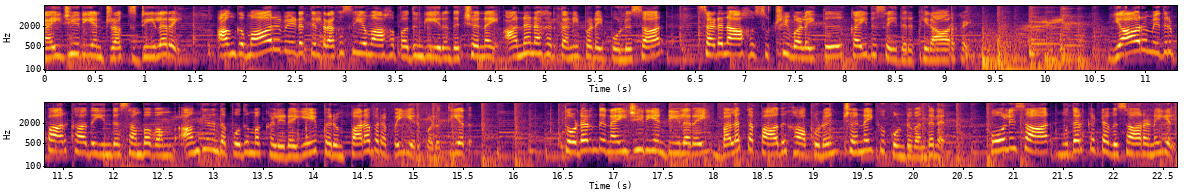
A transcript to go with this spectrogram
நைஜீரியன் ட்ரக்ஸ் டீலரை அங்கு மாறு வேடத்தில் ரகசியமாக பதுங்கியிருந்த சென்னை அண்ணநகர் தனிப்படை போலீசார் சடனாக சுற்றி வளைத்து கைது செய்திருக்கிறார்கள். யாரும் எதிர்பார்க்காத இந்த சம்பவம் அங்கிருந்த பொதுமக்களிடையே பெரும் பரபரப்பை ஏற்படுத்தியது. தொடர்ந்து நைஜீரியன் டீலரை பலத்த பாதுகாப்புடன் சென்னைக்கு கொண்டு வந்தனர். போலீசார் முதற்கட்ட விசாரணையில்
